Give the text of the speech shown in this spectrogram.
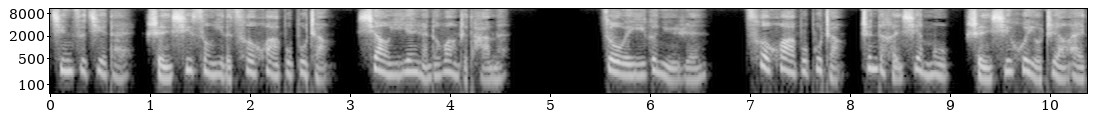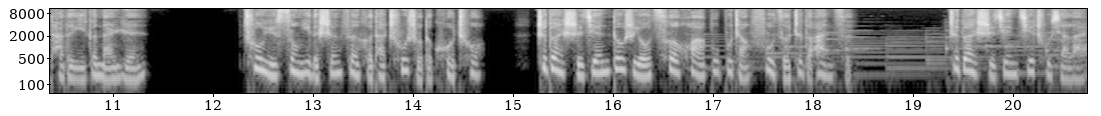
亲自接待沈西、宋毅的策划部部长笑意嫣然的望着他们。作为一个女人，策划部部长真的很羡慕沈西会有这样爱她的一个男人。出于宋毅的身份和他出手的阔绰。这段时间都是由策划部部长负责这个案子。这段时间接触下来，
